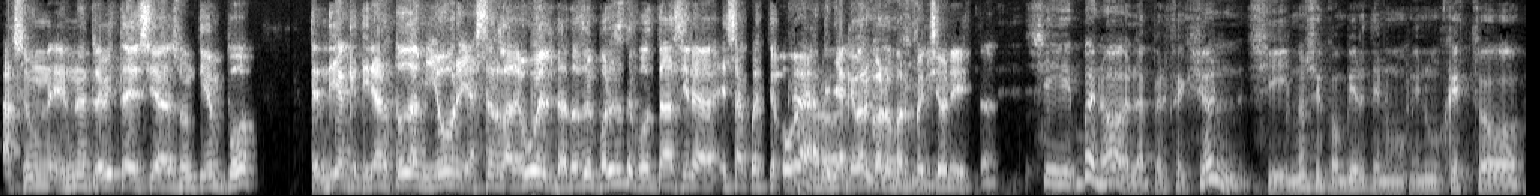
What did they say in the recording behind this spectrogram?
hace en una entrevista decía hace un tiempo, tendría que tirar toda mi obra y hacerla de vuelta. Entonces, por eso te preguntaba si era esa cuestión tenía que ver con lo perfeccionista. Sí, bueno, la perfección, si no se convierte en un, gesto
